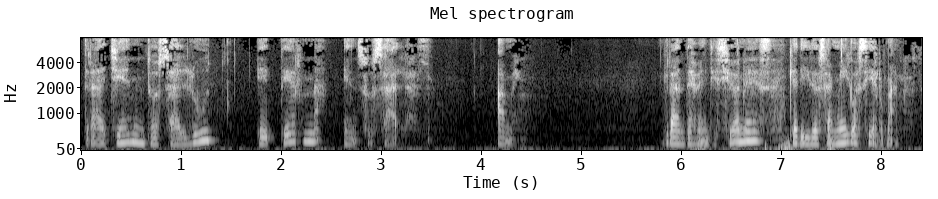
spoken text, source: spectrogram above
trayendo salud eterna en sus alas. Amén. Grandes bendiciones, queridos amigos y hermanos.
